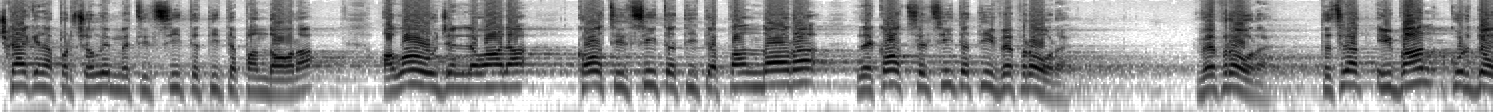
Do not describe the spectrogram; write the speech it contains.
Çka e kena për qëllim me cilësi të tij të pandara? Allahu xhelle ue ala ka cilësi të tij të pandara dhe ka cilësi të tij veprore. veprore, të cilat i ban kur do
